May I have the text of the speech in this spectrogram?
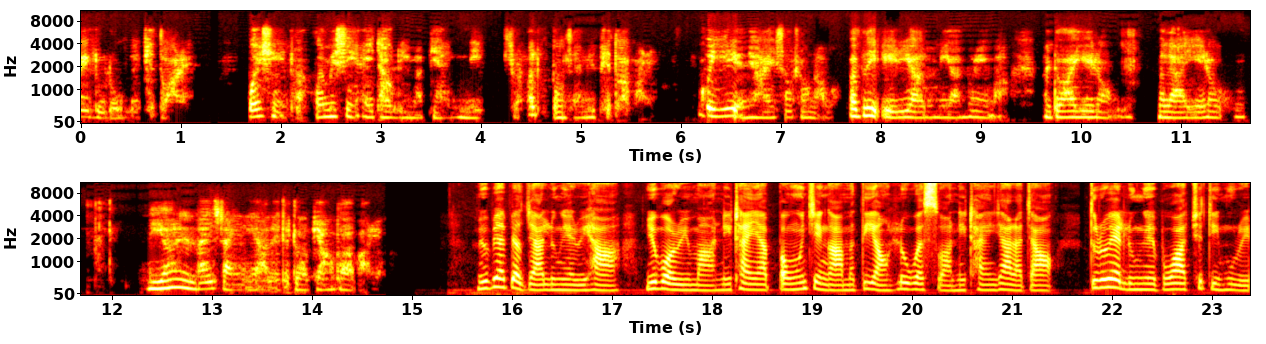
တဲ့လူလိုပဲဖြစ်သွားတယ်ဝဲရှင်အတွက်ဝဲမရှင်အဲ့ထောက်လေးမှာပြန်နေဆိုတော့အဲ့လိုပုံစံမျိုးဖြစ်သွားပါတယ်ခွေရေးအများကြီးဆုံးရှုံးတာပေါ့ public area လိုနေရာမျိုးတွေမှာမတွားရဲတော့ဘူးမလာရဲတော့ဘူးနေရတဲ့ lifestyle တွေကလည်းတော်တော်ပြောင်းသွားပါတယ်မြို့ပြပျောက်ကြားလူငယ်တွေဟာမြို့ပေါ်တွေမှာနေထိုင်ရပတ်ဝန်းကျင်ကမသိအောင်လှုပ်ဝက်စွာနေထိုင်ရတာကြောင့်သူတို့ရဲ့လူငယ်ဘဝဖြစ်တည်မှုတွေ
